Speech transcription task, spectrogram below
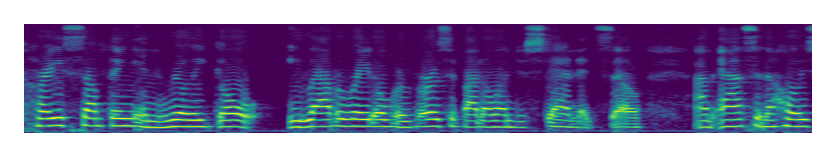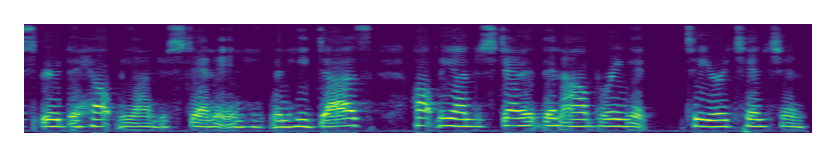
pray something and really go elaborate over verse if I don't understand it. So I'm asking the Holy Spirit to help me understand it. And he, when He does help me understand it, then I'll bring it to your attention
